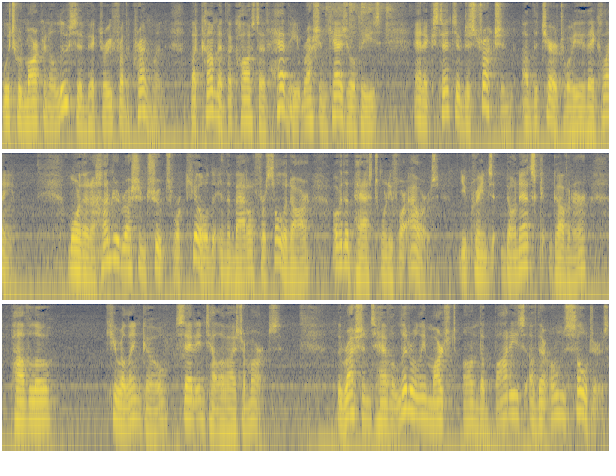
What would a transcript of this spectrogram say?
which would mark an elusive victory for the Kremlin, but come at the cost of heavy Russian casualties and extensive destruction of the territory they claim. More than a hundred Russian troops were killed in the battle for Soledar over the past 24 hours, Ukraine's Donetsk governor Pavlo Kyrylenko said in televised remarks. The Russians have literally marched on the bodies of their own soldiers,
